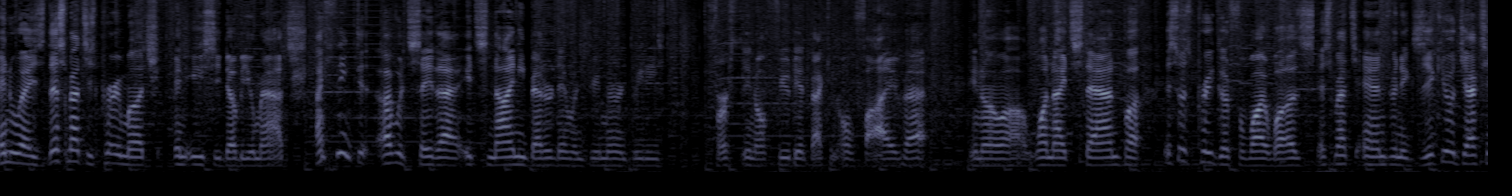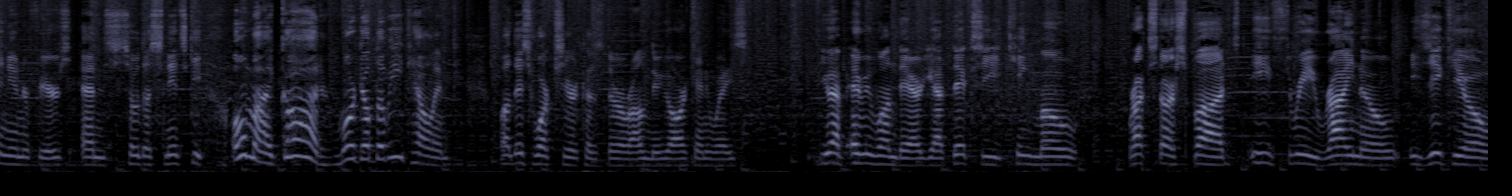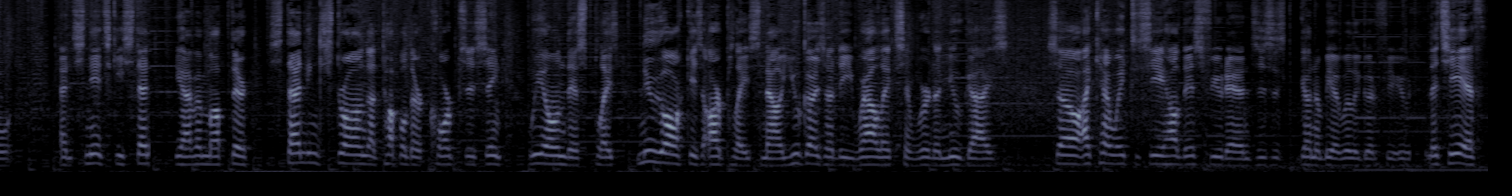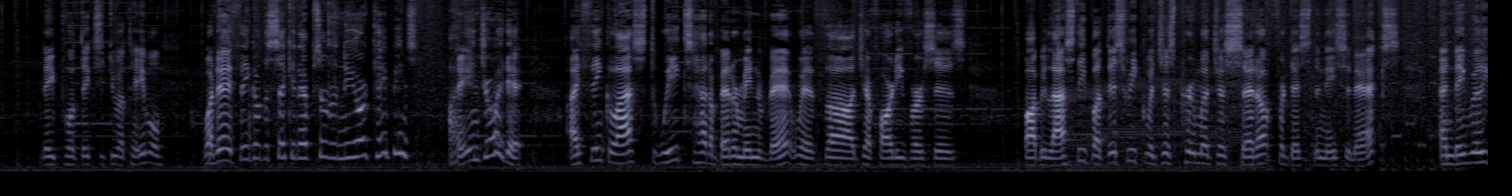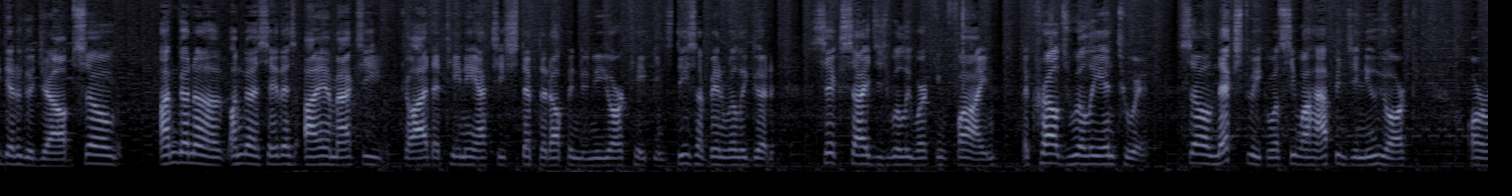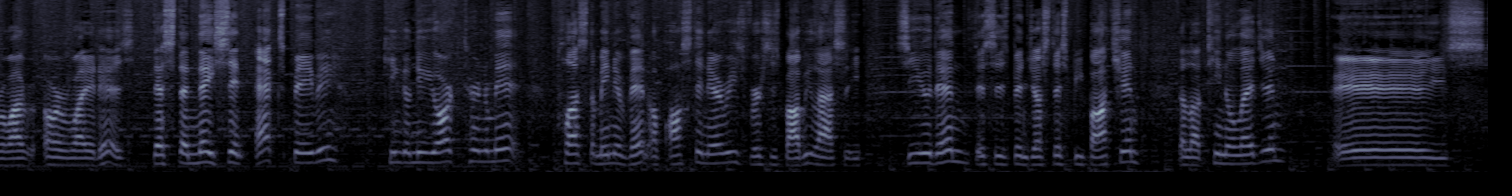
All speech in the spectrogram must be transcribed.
Anyways, this match is pretty much an ECW match. I think that I would say that it's 90 better than when Dreamer and 3D first, you know, feuded back in 05 at, you know, uh, One Night Stand. But this was pretty good for what it was. This match ends when Ezekiel Jackson interferes, and so does Snitsky. Oh my god, more WWE talent! Well, this works here because they're around New York, anyways. You have everyone there. You have Dixie, King Mo, Rockstar Spud, EC3, Rhino, Ezekiel, and Snitsky. Stand- you have him up there standing strong on top of their corpses saying, We own this place. New York is our place now. You guys are the relics and we're the new guys. So I can't wait to see how this feud ends. This is gonna be a really good feud. Let's see if they put Dixie to a table. What did I think of the second episode of New York tapings? I enjoyed it. I think last week's had a better main event with uh, Jeff Hardy versus Bobby Lashley, but this week was just pretty much just set up for Destination X, and they really did a good job. So I'm gonna I'm gonna say this. I am actually glad that TNA actually stepped it up in the New York tapings. These have been really good. Six sides is really working fine. The crowd's really into it. So next week we'll see what happens in New York, or what or what it is. Destination X, baby. King of New York tournament plus the main event of Austin Aries versus Bobby Lashley. See you then. This has been Justice B Botchin, the Latino legend. Peace.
